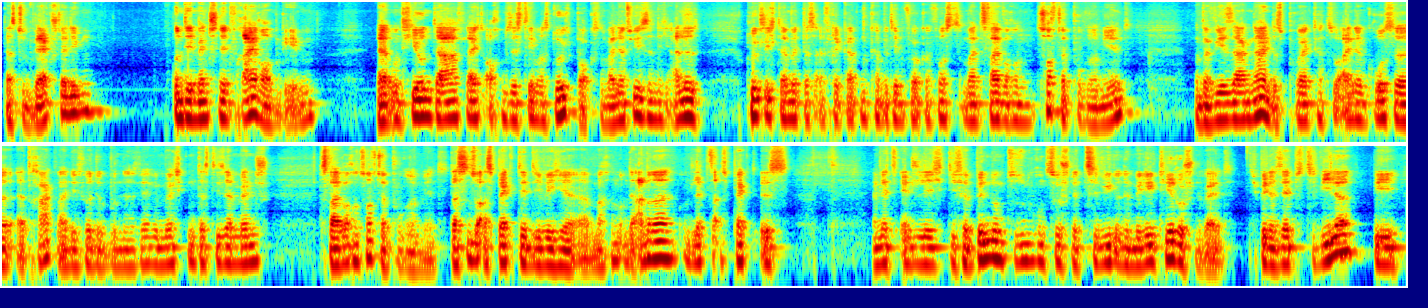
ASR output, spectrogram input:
das zu bewerkstelligen und den Menschen den Freiraum geben äh, und hier und da vielleicht auch im System was durchboxen, weil natürlich sind nicht alle glücklich damit, dass ein Fregattenkapitän Volker Voss mal zwei Wochen Software programmiert. Aber wir sagen, nein, das Projekt hat so eine große Ertragweite für die Bundeswehr. Wir möchten, dass dieser Mensch zwei Wochen Software programmiert. Das sind so Aspekte, die wir hier äh, machen. Und der andere und letzte Aspekt ist, letztendlich die Verbindung zu suchen zwischen der zivilen und der militärischen Welt. Ich bin ja selbst Ziviler, wie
